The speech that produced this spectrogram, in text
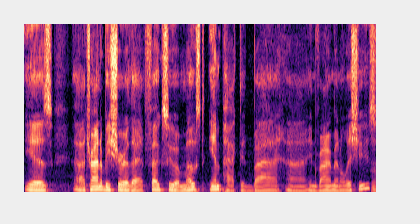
is uh, trying to be sure that folks who are most impacted by uh, environmental issues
